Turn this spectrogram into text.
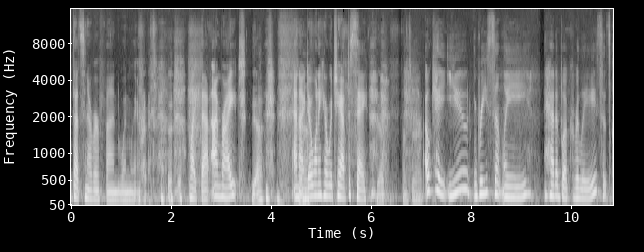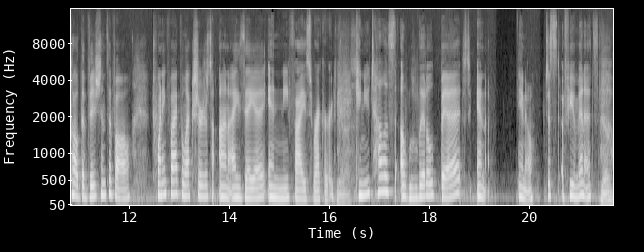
That's never fun when we're like that. I'm right, Yeah. and I don't want to hear what you have to say. yep. That's right. Okay, you recently had a book release. It's called The Visions of All 25 Lectures on Isaiah and Nephi's Record. Yes. Can you tell us a little bit, in, you know, just a few minutes, Yeah.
